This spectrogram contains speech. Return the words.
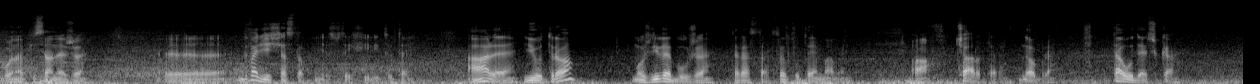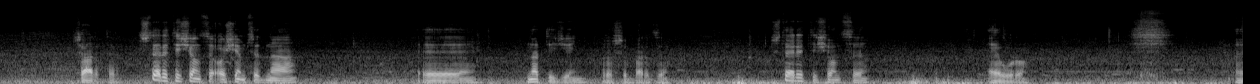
Było napisane, że e, 20 stopni jest w tej chwili tutaj. Ale jutro możliwe burze. Teraz tak, co tutaj mamy? A, charter. Dobra. Ta łódeczka. Charter. 4800 na e, na tydzień, proszę bardzo. 4000 euro. Eee,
